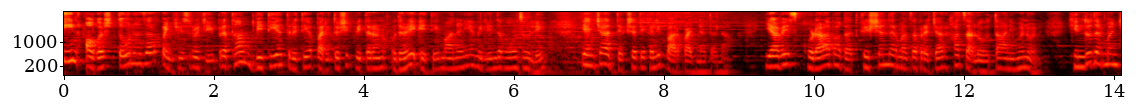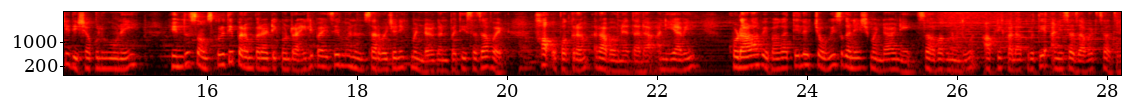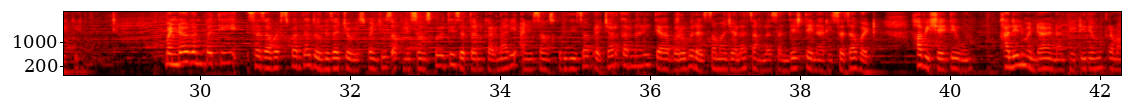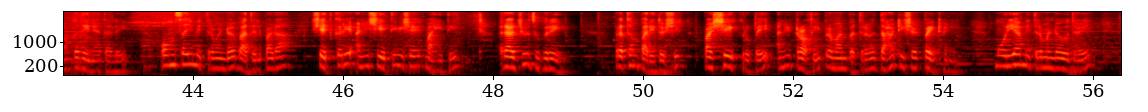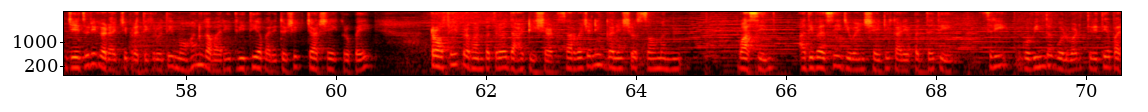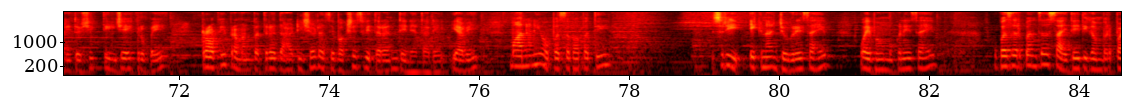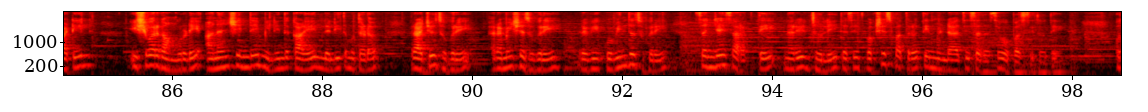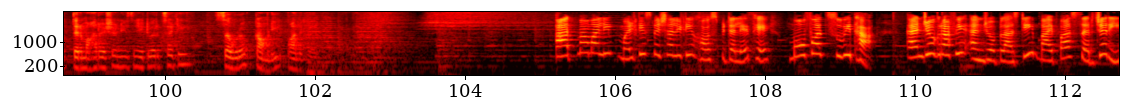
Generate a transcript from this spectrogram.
तीन ऑगस्ट दोन हजार पंचवीस रोजी प्रथम द्वितीय तृतीय पारितोषिक वितरण उधळे येथे माननीय मिलिंदभाऊ झोले यांच्या अध्यक्षतेखाली पार पाडण्यात आला. यावेळेस खोडाळा भागात ख्रिश्चन धर्माचा प्रचार हा चालू होता आणि म्हणून हिंदू धर्मांची दिशाभूल होऊ नये हिंदू संस्कृती परंपरा टिकून राहिली पाहिजे म्हणून सार्वजनिक मंडळ गणपती सजावट हा उपक्रम राबवण्यात आला आणि यावेळी खोडाळा विभागातील चोवीस गणेश मंडळाने सहभाग नोंदवून आपली कलाकृती आणि सजावट साजरी केली. मंडळ गणपती सजावट स्पर्धा दोन हजार चोवीस पंचवीस आपली संस्कृती जतन करणारी आणि संस्कृतीचा प्रचार करणारी त्याबरोबरच समाजाला चांगला संदेश देणारी सजावट हा विषय देऊन खालील मंडळांना भेटी देऊन क्रमांक देण्यात आले. ओमसाई मित्रमंडळ बादलपाडा शेतकरी आणि शेतीविषयक माहिती राजू झुगरे प्रथम पारितोषिक पाचशे एक रुपये आणि ट्रॉफी प्रमाणपत्र दहा टी शर्ट पैठणी मोरिया मित्रमंडळ उधळे जेजुरी गडाची प्रतिकृती मोहन गवारी द्वितीय पारितोषिक चारशे एक रुपये. ट्रॉफी प्रमाणपत्र दहा टी शर्ट सार्वजनिक गणेशोत्सव मन वासिंद आदिवासी जीवनशैली कार्यपद्धती श्री गोविंद गोलवड तृतीय पारितोषिक तीनशे एक रुपये. ट्रॉफी प्रमाणपत्र दहा टी शर्ट असे बक्षीस वितरण देण्यात आले. यावेळी माननीय उपसभापती श्री एकनाथ जोगरे साहेब वैभव मुकणे साहेब उपसरपंच सायदे दिगंबर पाटील ईश्वर गांगुर्डे आनंद शिंदे मिलिंद काळे ललित मुतडक राजू झुगरे रमेश झुगरे रवी गोविंद झुगरे संजय सारक्ते नरेश झोले तसेच बक्षीसपात्र तीन मंडळाचे सदस्य उपस्थित होते. उत्तर महाराष्ट्र न्यूज नेटवर्कसाठी Saurabh Kambadi Palghar. Atma Malik multi speciality hospital येथे मोफत सुविधा अँजिओग्राफी अँजिओप्लास्टी बायपास सर्जरी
